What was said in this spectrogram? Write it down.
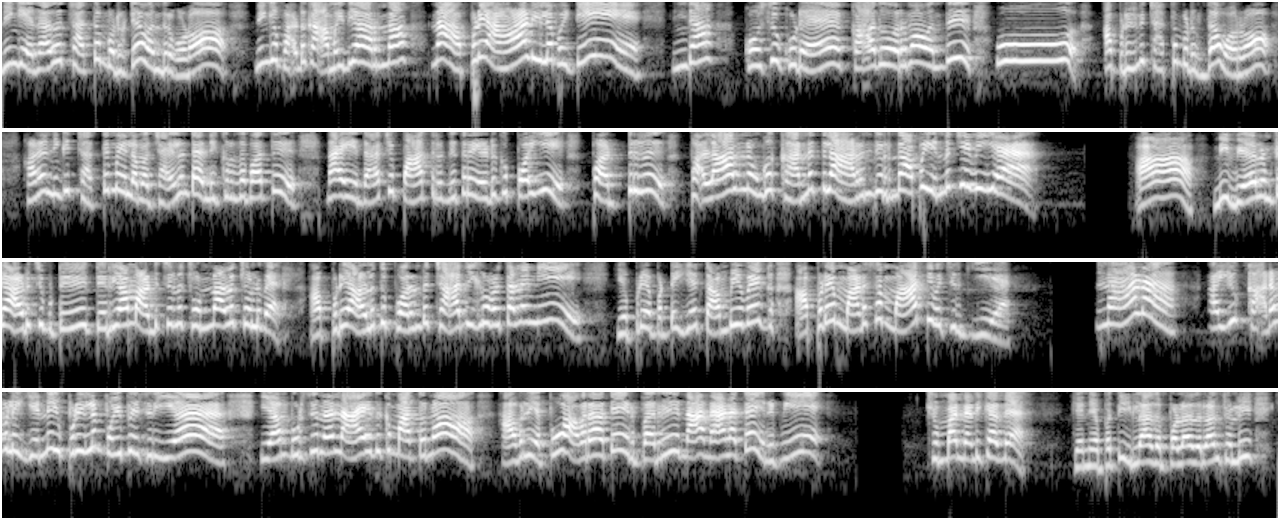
நீங்க ஏதாவது சத்தம் போட்டுட்டே வந்துருக்கணும். நீங்க பாட்டுக்கு அமைதியா இருந்தா நான் அப்படியே ஆடியில போயிட்டேன்.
